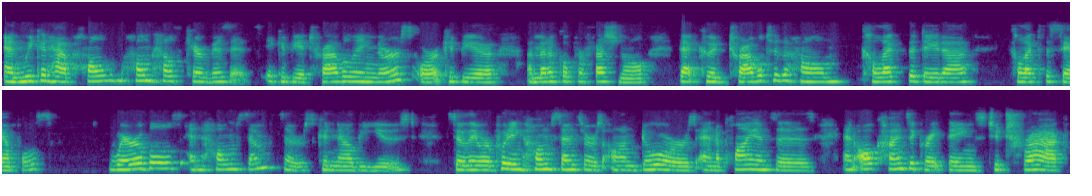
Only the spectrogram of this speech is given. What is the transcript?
And we could have home home health care visits. It could be a traveling nurse or it could be a, a medical professional that could travel to the home, collect the data, collect the samples. Wearables and home sensors could now be used. So they were putting home sensors on doors and appliances and all kinds of great things to track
